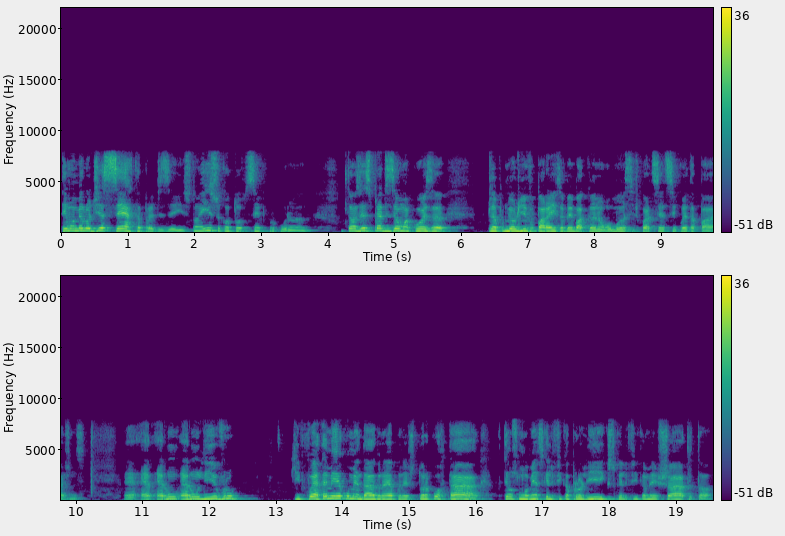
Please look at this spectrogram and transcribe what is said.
tem uma melodia certa para dizer isso. Então é isso que eu estou sempre procurando. Então às vezes para dizer uma coisa, por exemplo, o meu livro Paraíso é bem bacana, um romance de 450 páginas. É, é, era, um, era um livro que foi até me recomendado na época na editora cortar. Tem uns momentos que ele fica prolixo, que ele fica meio chato e tal.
